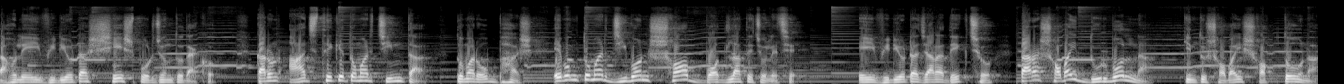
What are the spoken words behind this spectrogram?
তাহলে এই ভিডিওটা শেষ পর্যন্ত দেখো। কারণ আজ থেকে তোমার চিন্তা, তোমার অভ্যাস এবং তোমার জীবন সব বদলাতে চলেছে। এই ভিডিওটা যারা দেখছ, তারা সবাই দুর্বল না, কিন্তু সবাই শক্তও না।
